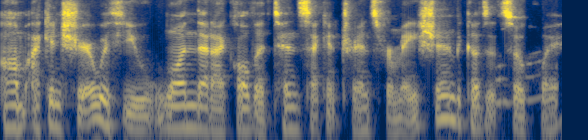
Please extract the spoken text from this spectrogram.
um, I can share with you one that I call the 10 second transformation because it's so quick.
